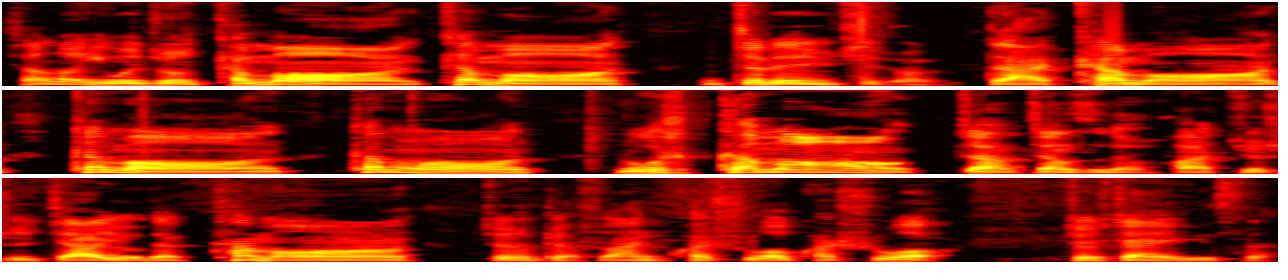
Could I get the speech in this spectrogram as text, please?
相当于英文中 come on come on，你这里的语气说 die come on come on come on，如果是 come on 这样这样子的话就是加油的 come on 就是表示啊你快说快说，就是这样一个意思。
